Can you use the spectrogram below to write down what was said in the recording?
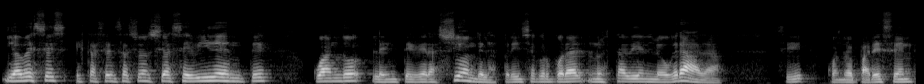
Y a veces esta sensación se hace evidente cuando la integración de la experiencia corporal no está bien lograda, ¿sí? cuando aparecen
